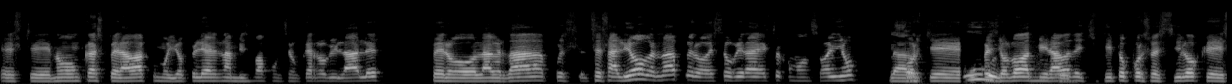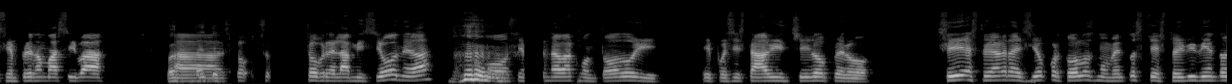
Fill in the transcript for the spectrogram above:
este, nunca esperaba como yo pelear en la misma función que Robbie Lawler, pero la verdad, pues se salió, ¿verdad? Pero eso hubiera hecho como un sueño, Claro. porque pues yo lo admiraba de chiquito por su estilo que siempre nomás iba Pa' a- enfrente. so- so- sobre la misión, ¿verdad? Como siempre andaba con todo y, y pues estaba bien chido, pero sí, estoy agradecido por todos los momentos que estoy viviendo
